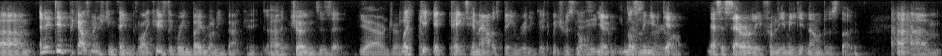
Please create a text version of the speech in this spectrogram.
Um, and it did pick out some interesting things, like who's the Green Bay running back? Uh, Jones, is it? Yeah, Aaron Jones. Like it, it, picked him out as being really good, which was not, yeah, he, you know, not something you'd get well. necessarily from the immediate numbers, though. Um,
